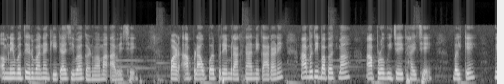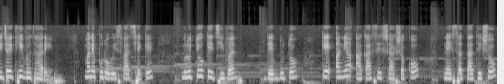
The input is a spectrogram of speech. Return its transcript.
અમને વધેરવાના ગીટા જેવા ગણવામાં આવે છે. પણ આપણા ઉપર પ્રેમ રાખનારને કારણે આ બધી બાબતમાં આપણો વિજય થાય છે. બલકે, વિજયથી વધારે. મને પૂરો વિશ્વાસ છે કે મૃત્યુ કે જીવન, દેવદૂતો કે અન્ય આકાશી શાસકો ને સત્તાધીશો,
